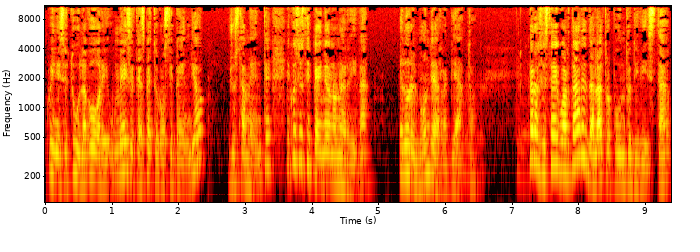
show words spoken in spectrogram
quindi se tu lavori un mese ti aspetti uno stipendio, giustamente, e questo stipendio non arriva. E allora il mondo è arrabbiato. Però se stai a guardare dall'altro punto di vista,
